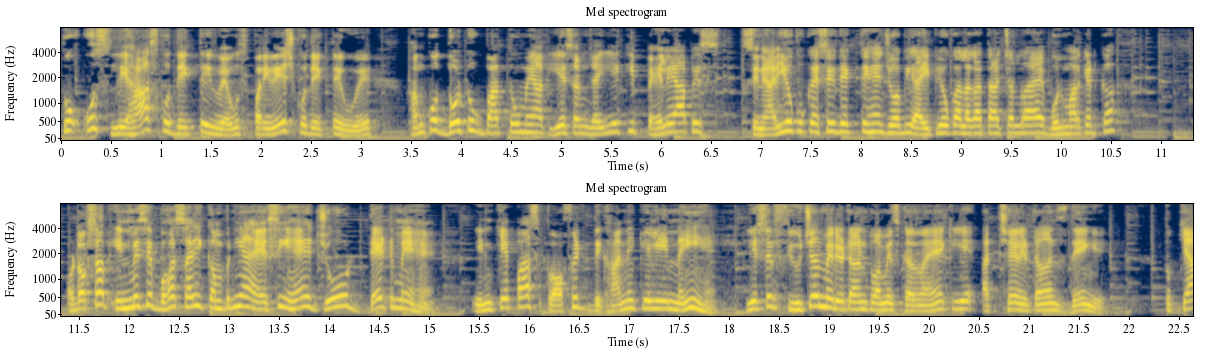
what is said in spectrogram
तो उस लिहाज को देखते हुए, उस परिवेश को देखते हुए हमको दो टूक बातों में आप ये समझाइए कि पहले आप इस सिनेरियो को कैसे देखते हैं, जो अभी आईपीओ का लगातार चल रहा है बुल मार्केट का? और डॉक्टर साहब, इनमें से बहुत सारी कंपनियाँ ऐसी हैं जो डेट में हैं। इनके पास प्रॉफिट दिखाने के लिए नहीं है। ये सिर्फ़ फ्यूचर में रिटर्न प्रॉमिस कर रहे हैं कि ये अच्छे रिटर्न्स देंगे। तो क्या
